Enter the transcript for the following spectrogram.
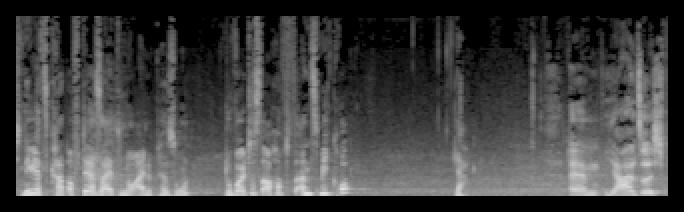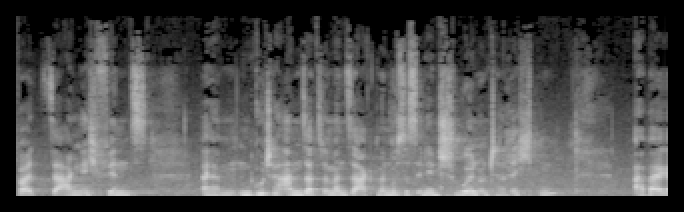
Ich nehme jetzt gerade auf der Seite nur eine Person. Du wolltest auch ans Mikro? Ja. Ähm, ja, also ich wollte sagen, ich finde es ähm, ein guter Ansatz, wenn man sagt, man muss es in den Schulen unterrichten. Aber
